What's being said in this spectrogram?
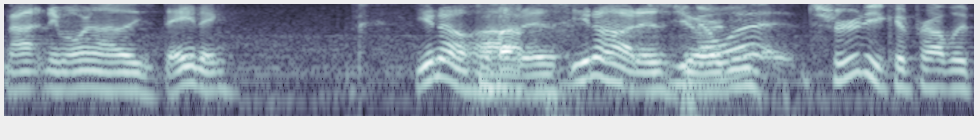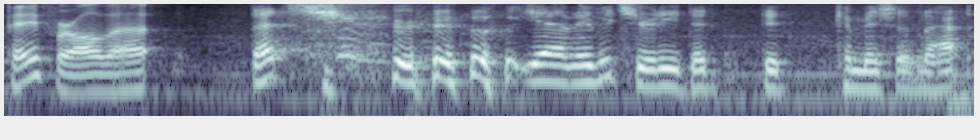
not anymore now that he's dating. You know how it is. You know how it is, You Jordan. know what? Trudy could probably pay for all that. That's true. yeah, maybe Trudy did did commission that.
